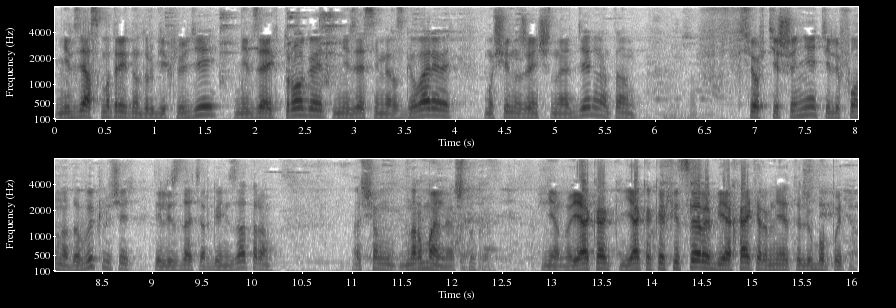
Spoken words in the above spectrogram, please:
нельзя смотреть на других людей, нельзя их трогать, нельзя с ними разговаривать. Мужчина и женщина отдельно, там все в тишине, телефон надо выключить или сдать организаторам. В общем, нормальная штука. Не, ну я как, я как офицер и биохакер, мне это любопытно.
